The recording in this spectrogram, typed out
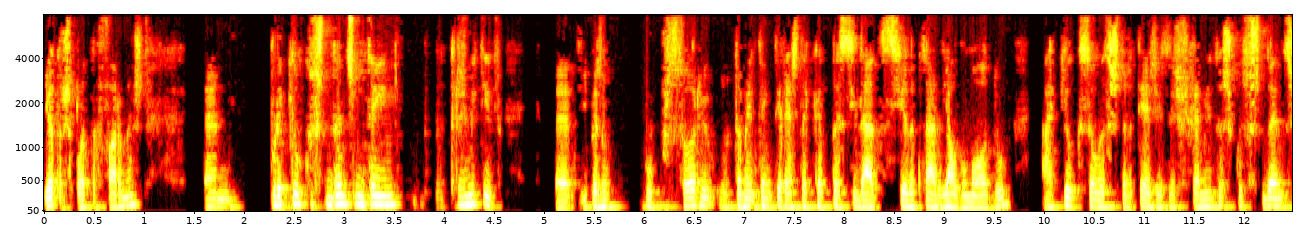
e outras plataformas um, por aquilo que os estudantes me têm transmitido. Uh, e depois o, o professor também tem que ter esta capacidade de se adaptar de algum modo àquilo que são as estratégias e as ferramentas que os estudantes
